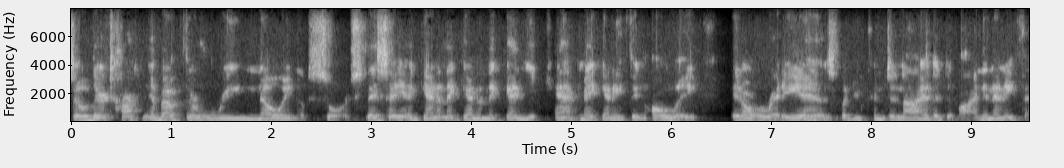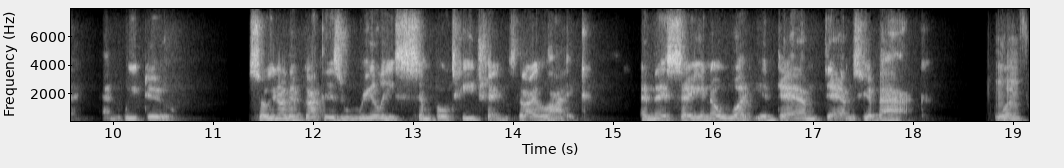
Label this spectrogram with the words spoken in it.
So they're talking about the re knowing of source. They say again and again and again, you can't make anything holy. It already is, but you can deny the divine in anything. And we do. So, you know, they've got these really simple teachings that I like. And they say, you know, what you damn damns you back. Mm-hmm. What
